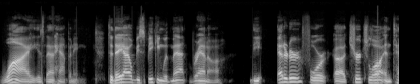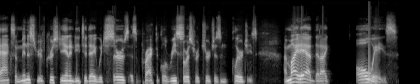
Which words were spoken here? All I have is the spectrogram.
Why is that happening? Today, I'll be speaking with Matt Branaugh, the editor for uh, Church Law and Tax, a ministry of Christianity Today, which serves as a practical resource for churches and clergies. I might add that I always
